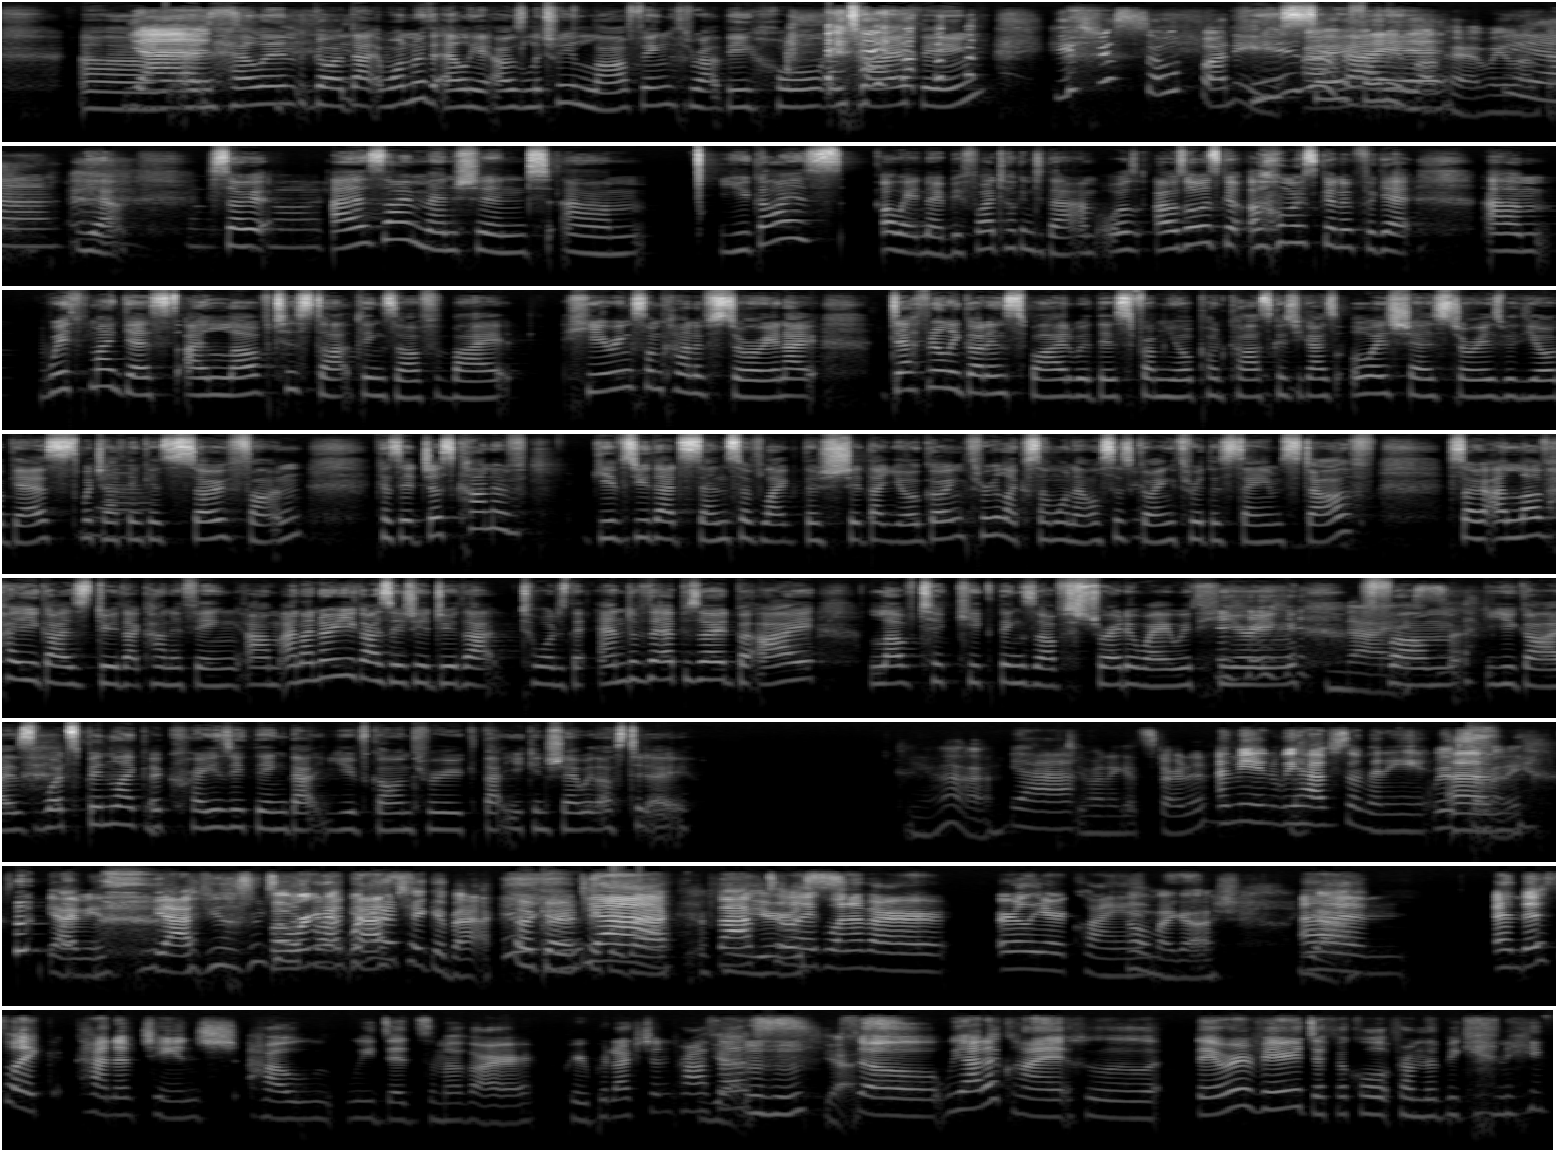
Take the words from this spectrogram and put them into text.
Um, Yes. and Helen, God, that one with Elliot, I was literally laughing throughout the whole entire thing. He's just so funny. He's so really funny. We love him. We love Yeah. him. Yeah. Oh So, As I mentioned, um, you guys. Oh wait, no. Before I talk into that, I'm always, I was always go, almost going to forget. Um, with my guests, I love to start things off by hearing some kind of story, and I definitely got inspired with this from your podcast because you guys always share stories with your guests, which I think is so fun because it just kind of gives you that sense of like the shit that you're going through, like someone else is going through the same stuff. So I love how you guys do that kind of thing. Um, and I know you guys usually do that towards the end of the episode, but I love to kick things off straight away with hearing Nice. from you guys what's been like a crazy thing that you've gone through that you can share with us today. Yeah. Yeah. Do you want to get started? I mean, we have so many. we have so um, many. Yeah, I mean, yeah, if you listen to But the we're gonna we're gonna take it back. Okay. Take Yeah, it back a few back years. to like one of our earlier clients. Oh my gosh. Yeah. Um, and this like kind of changed how we did some of our pre-production process. yes. Mhm. Yes. So we had a client who they were very difficult from the beginning.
